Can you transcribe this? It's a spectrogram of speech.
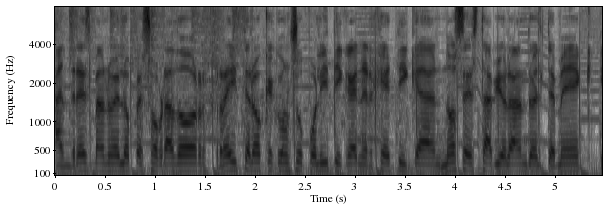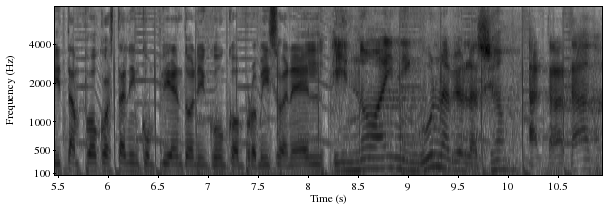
Andrés Manuel López Obrador reiteró que con su política energética no se está violando el TEMEC y tampoco están incumpliendo ningún compromiso en él. Y no hay ninguna violación al tratado.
